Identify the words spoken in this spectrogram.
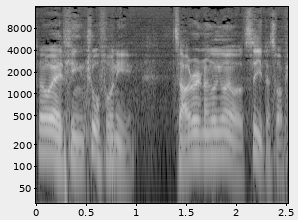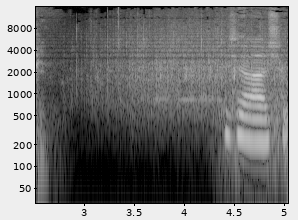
所以我也挺祝福你早日能够拥有自己的作品。谢谢老师。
